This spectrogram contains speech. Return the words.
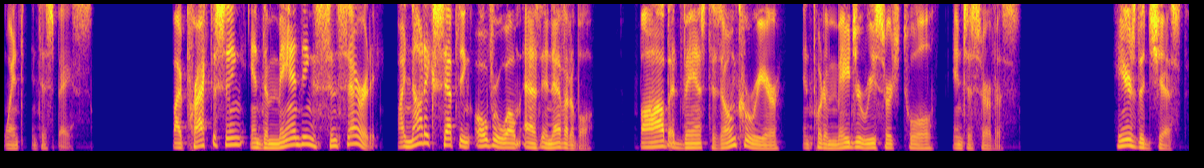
went into space. By practicing and demanding sincerity, by not accepting overwhelm as inevitable, Bob advanced his own career and put a major research tool into service. Here's the gist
